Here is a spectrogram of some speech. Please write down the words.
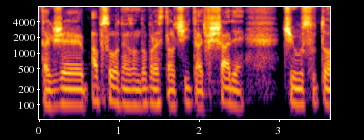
Takže absolútne som to prestal čítať všade. Či už sú to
